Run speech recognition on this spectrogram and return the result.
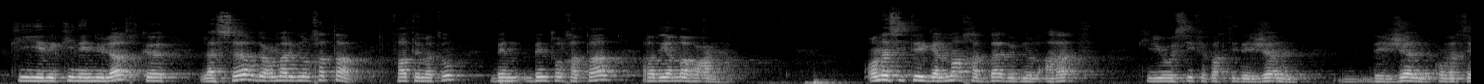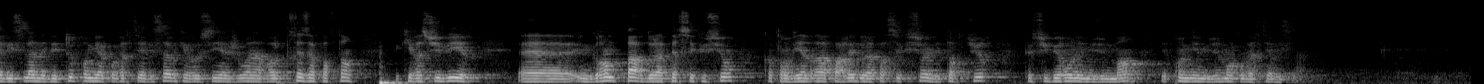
qui, n'est nulle autre que la sœur de Omar ibn al-Khattab, Fatimatu bint al-Khattab, radiyallahu anha. On a cité également Khabbab ibn al-Arat, qui lui aussi fait partie des jeunes, convertis à l'islam et des tout premiers à convertir à l'islam, qui va aussi jouer un rôle très important et qui va subir euh, une grande part de la persécution quand on viendra à parler de la persécution et des tortures que subiront les musulmans, les premiers musulmans convertis à l'islam.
